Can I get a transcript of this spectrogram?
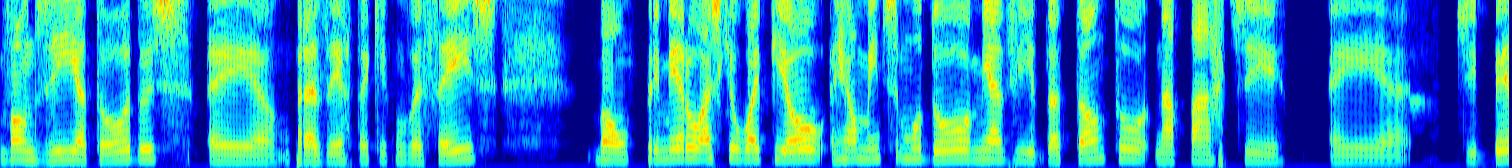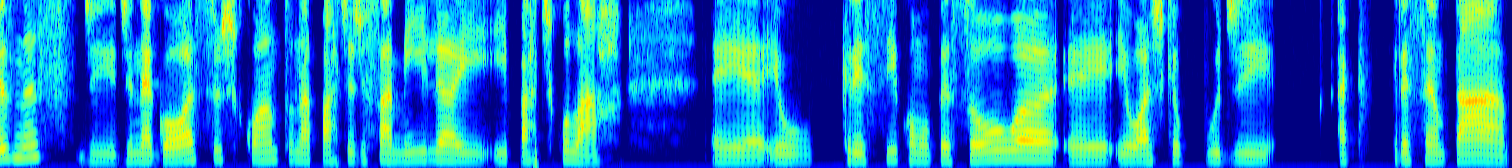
bom dia a todos. É um prazer estar aqui com vocês. Bom, primeiro, acho que o IPO realmente mudou minha vida, tanto na parte é, de business, de, de, negócios, quanto na parte de família e, e particular. É, eu cresci como pessoa, é, eu acho que eu pude acrescentar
